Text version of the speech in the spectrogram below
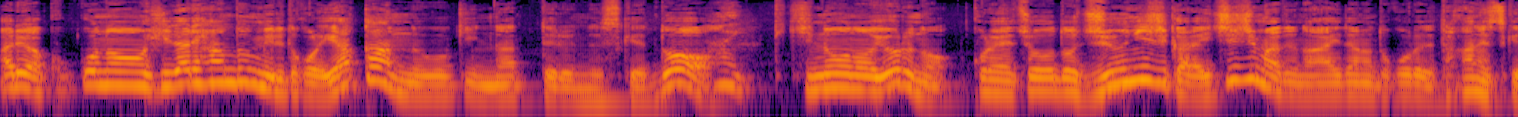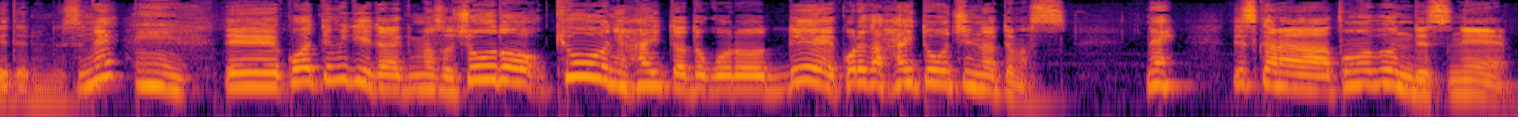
あるいはここの左半分見るとこれ夜間の動きになってるんですけど、はい、昨日の夜の、これちょうど12時から1時までの間のところで高値つけてるんですね。ええ、で、こうやって見ていただきますと、ちょうど今日に入ったところで、これが配当落ちになってます。ね。ですから、この分ですね、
